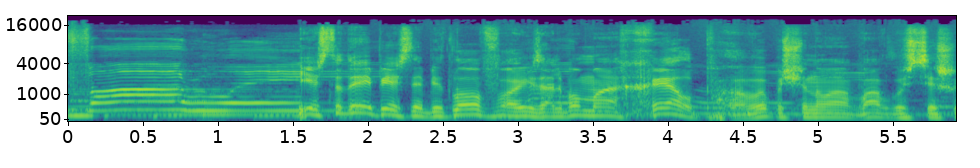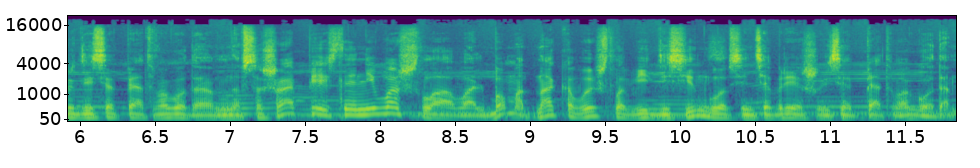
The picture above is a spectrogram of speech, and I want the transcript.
far away. Yesterday песня Битлов из альбома Help, выпущенного в августе 65 года. В США песня не вошла в альбом, однако вышла в виде сингла в сентябре 65 года.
